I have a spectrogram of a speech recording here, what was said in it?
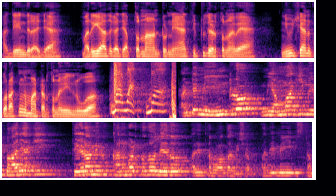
అదేంది రాజా? మర్యాదగా చెప్తున్నా అంటూనే తిట్లు తిడుతున్నావే? నిమిషానికి ఒక రకంగా మాట్లాడుతున్నావేంది నువ్వు? అంటే మీ ఇంట్లో మీ అమ్మకి మీ భార్యకి తేడా మీకు కనబడుతుందో లేదో అది తర్వాత విషయం. అది మీ ఇష్టం.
